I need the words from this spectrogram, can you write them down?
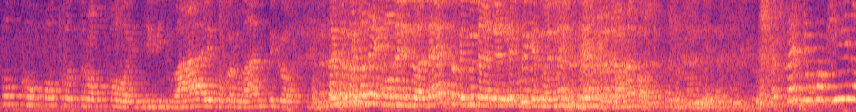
poco, poco troppo individuale, poco romantico. Penso che non è il momento adesso che tutta la gente è qui, che tu e me insieme è una cosa. Aspetti un pochino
